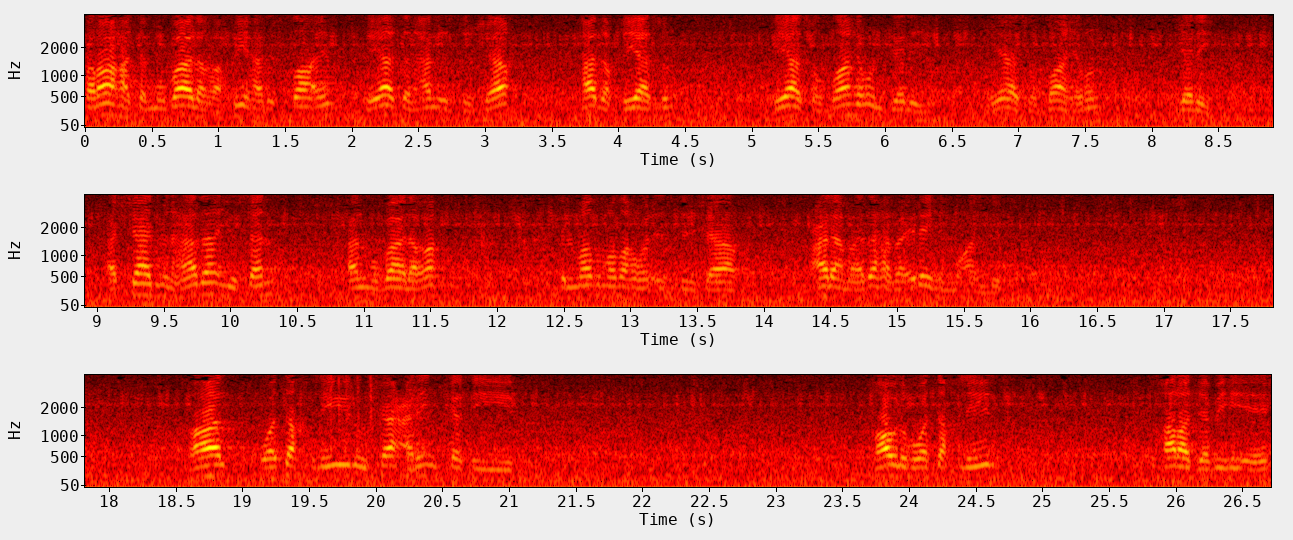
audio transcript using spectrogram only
كراهة المبالغة فيها للصائم قياسا على الاستنشاق هذا قياس قياس ظاهر جلي قياس ظاهر جلي. الشاهد من هذا يسن المبالغة في المضمضة والاستنشاق. على ما ذهب إليه المؤلف. قال وتخليل شعر كثير. قوله وتخليل خرج به إيش؟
